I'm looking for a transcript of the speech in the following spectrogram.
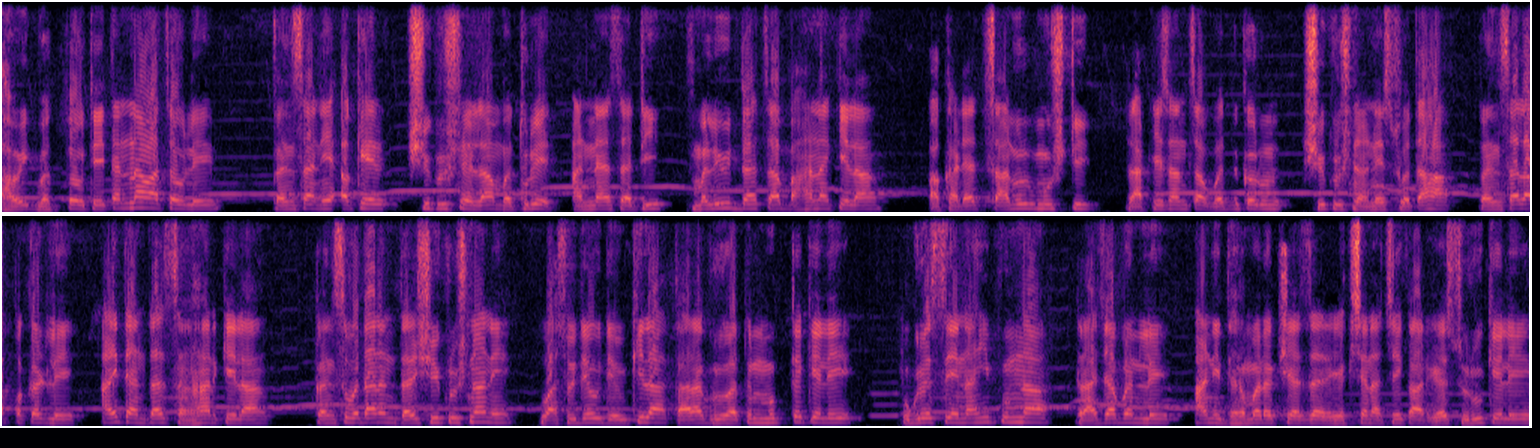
भाविक भक्त होते त्यांना वाचवले. कंसाने अखेर श्रीकृष्णाला मथुरेत आणण्यासाठी मलयुद्धाचा बहाणा केला. आखाड्यात चानूर मुष्टी राक्षसांचा वध करून श्रीकृष्णाने स्वतः कंसाला पकडले आणि त्यांचा संहार केला. कंसवधानंतर श्रीकृष्णाने वासुदेव देवकीला कारागृहातून मुक्त केले. उग्रसेनाही पुन्हा राजा बनले आणि धर्मरक्षाच्या रक्षणाचे कार्य सुरू केले.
